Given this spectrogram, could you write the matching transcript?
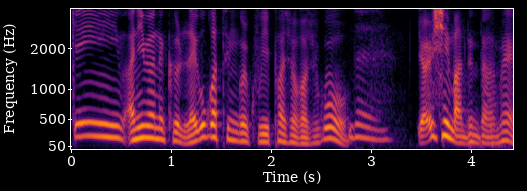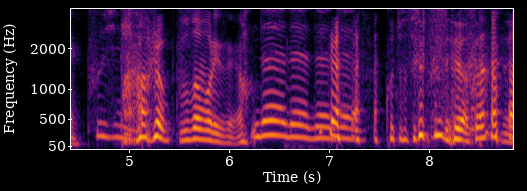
게임 아니면은 그 레고 같은 걸 구입하셔가지고 네. 열심히 만든 다음에 부심. 바로 부숴버리세요. 네, 네, 네, 네. 그건 좀 슬픈데요, 약간? 네.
